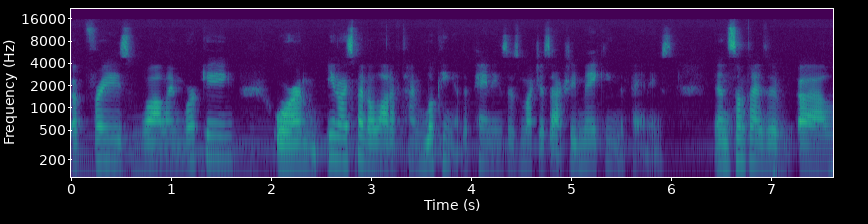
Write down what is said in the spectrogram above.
a phrase while I'm working, or I'm you know I spend a lot of time looking at the paintings as much as actually making the paintings, and sometimes I uh,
